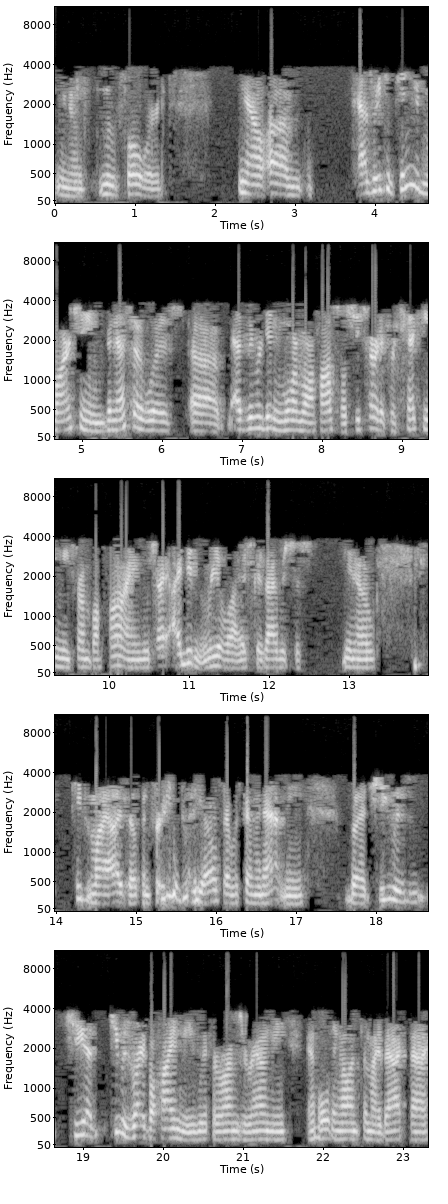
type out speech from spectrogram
you know, move forward. Now, um, as we continued marching, Vanessa was, uh, as they were getting more and more hostile, she started protecting me from behind, which I, I didn't realize because I was just, you know, keeping my eyes open for anybody else that was coming at me. But she was, she had, she was right behind me with her arms around me and holding on to my backpack.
